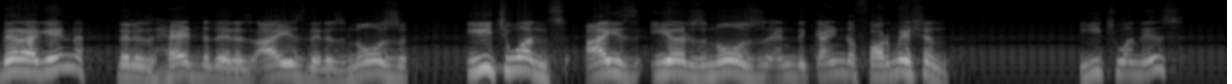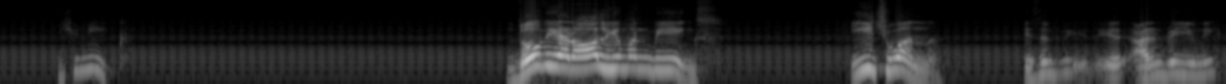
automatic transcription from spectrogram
there again, there is head, there is eyes, there is nose. Each one's eyes, ears, nose, and the kind of formation, each one is unique. Though we are all human beings, each one isn't we, aren't we unique?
